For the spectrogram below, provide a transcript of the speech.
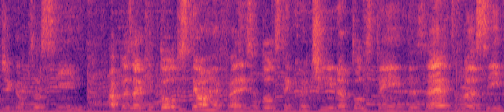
digamos assim, apesar que todos têm uma referência, todos têm cantina, todos têm deserto, mas assim,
